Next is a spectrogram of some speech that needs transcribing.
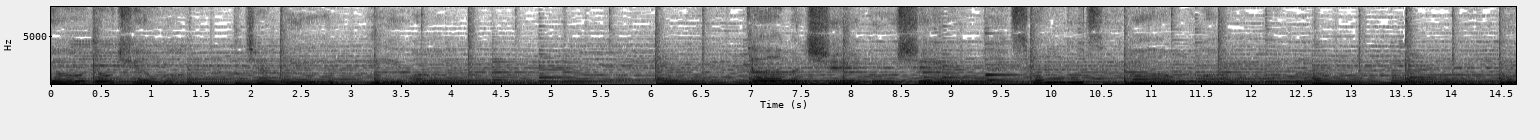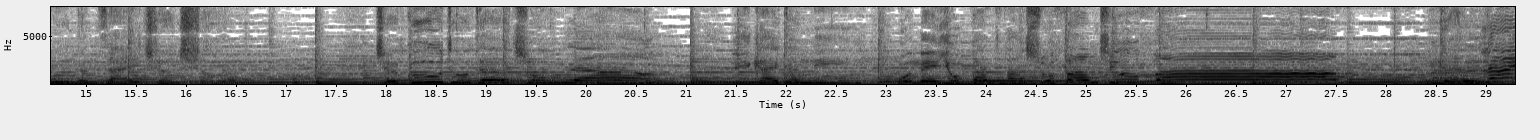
友都劝我将你遗忘。他们是不是从不曾彷徨？不能再承受这孤独的重量，离开的你，我没有办法说放就放。原来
